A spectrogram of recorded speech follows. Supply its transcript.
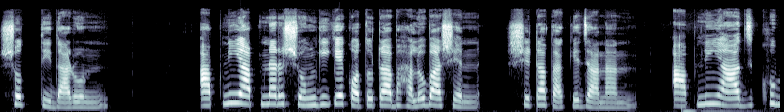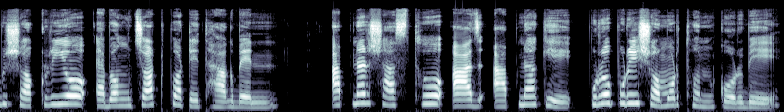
সত্যি দারুণ। আপনি আপনার সঙ্গীকে কতটা ভালোবাসেন, সেটা তাকে জানান। আপনি আজ খুব সক্রিয় এবং চটপটে থাকবেন। আপনার স্বাস্থ্য আজ আপনাকে পুরোপুরি সমর্থন করবে।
